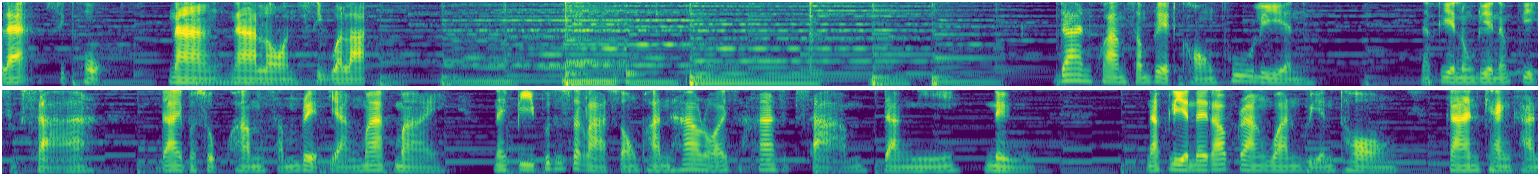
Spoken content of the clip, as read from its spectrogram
และ 16. นางนาลอนศิวลักษ์ด้านความสำเร็จของผู้เรียน นักเรียนโรงเรียนน้ำปีกศึกษา ได้ประสบความสำเร็จอย่างมากมาย ในปีพุทธศักราช 2553 ดังนี้ 1. นักเรียนได้รับรางวัลเหรียญทอง การแข่งขัน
